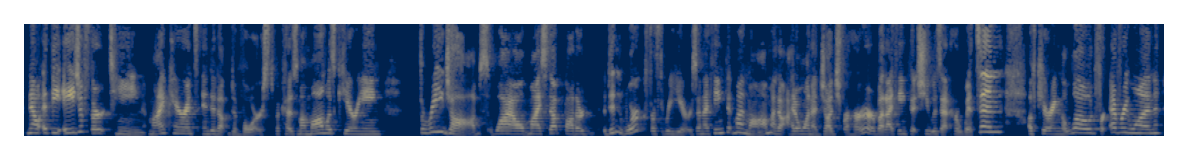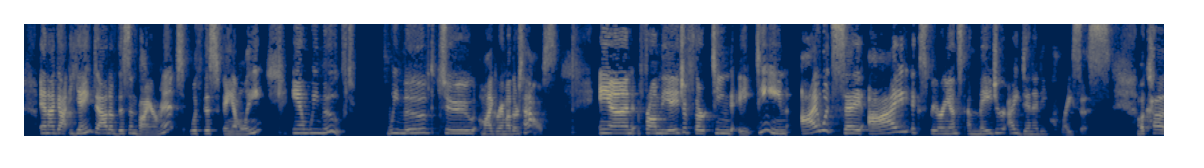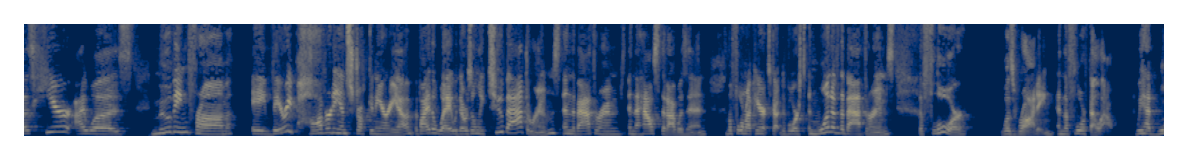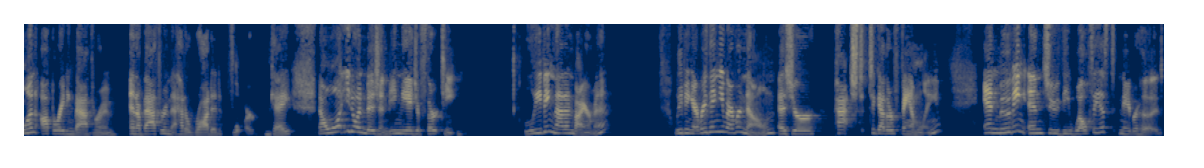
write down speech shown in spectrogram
Now, at the age of 13, my parents ended up divorced because my mom was carrying three jobs while my stepfather didn't work for three years. And I think that my mom, I don't, I don't want to judge for her, but I think that she was at her wits end of carrying the load for everyone. And I got yanked out of this environment with this family and we moved. We moved to my grandmother's house. And from the age of 13 to 18, I would say I experienced a major identity crisis because here I was moving from a very poverty and stricken area. By the way, there was only two bathrooms in the bathrooms in the house that I was in before my parents got divorced. And one of the bathrooms, the floor was rotting and the floor fell out. We had one operating bathroom and a bathroom that had a rotted floor. Okay. Now I want you to envision being the age of 13, leaving that environment, leaving everything you've ever known as your patched together family, and moving into the wealthiest neighborhood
